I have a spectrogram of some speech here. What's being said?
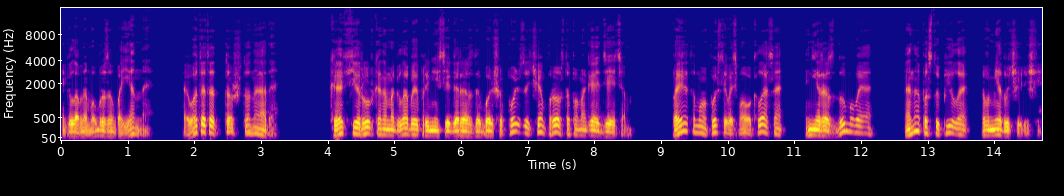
главным образом военная. Вот это то, что надо. Как хирург она могла бы принести гораздо больше пользы, чем просто помогать детям. Поэтому после восьмого класса, не раздумывая, она поступила в медучилище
